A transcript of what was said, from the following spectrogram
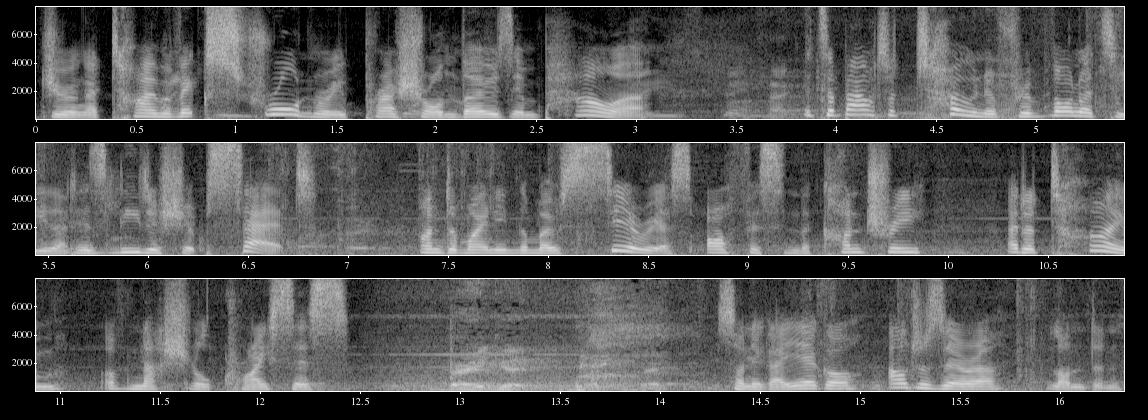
during a time of extraordinary pressure on those in power. It's about a tone of frivolity that his leadership set, undermining the most serious office in the country at a time of national crisis. Very good. Sonia Gallego, Al Jazeera, London.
